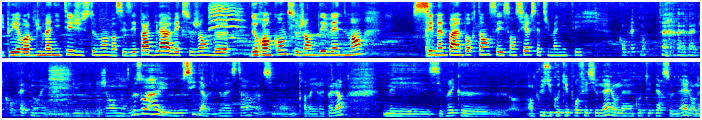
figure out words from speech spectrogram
il peut y avoir de l'humanité justement dans ces EHPAD. Là, avec ce genre de, de rencontres, ce genre d'événements, c'est même pas important, c'est essentiel cette humanité. Complètement. Complètement. Et les, les gens en ont besoin, et nous aussi, du reste, hein, sinon on ne travaillerait pas là. Mais c'est vrai que, en plus du côté professionnel, on a un côté personnel, on, a,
